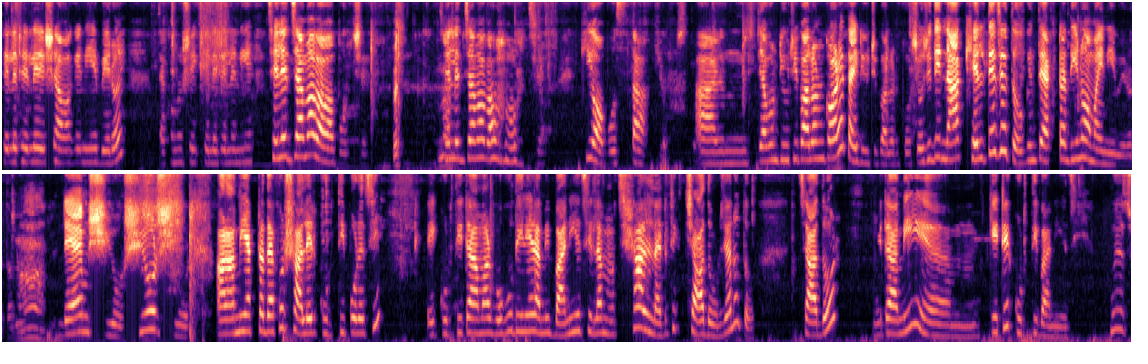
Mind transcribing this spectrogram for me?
ঠেলে ঠেলে এসে আমাকে নিয়ে বেরোয়। এখনও সেই ঠেলে ঠেলে নিয়ে ছেলের জামা বাবা পরছে। না। ছেলের জামা বাবা পরছে। কি অবস্থা? আর যেমন ডিউটি পালন করে তাই ডিউটি পালন করছে। ও যদি না খেলতে যেত কিন্তু একটা দিনও আমায় নিয়ে বেরোতো না। ড্যাম শিওর শিওর শিওর আর আমি একটা দেখো শালের কুর্তি পরেছি। এই কুর্তিটা আমার বহু দিনের আমি বানিয়েছিলাম শাল না এটা ঠিক চাদর জানো তো? চাদর এটা আমি কেটে কুর্তি বানিয়েছি বুঝেছ?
